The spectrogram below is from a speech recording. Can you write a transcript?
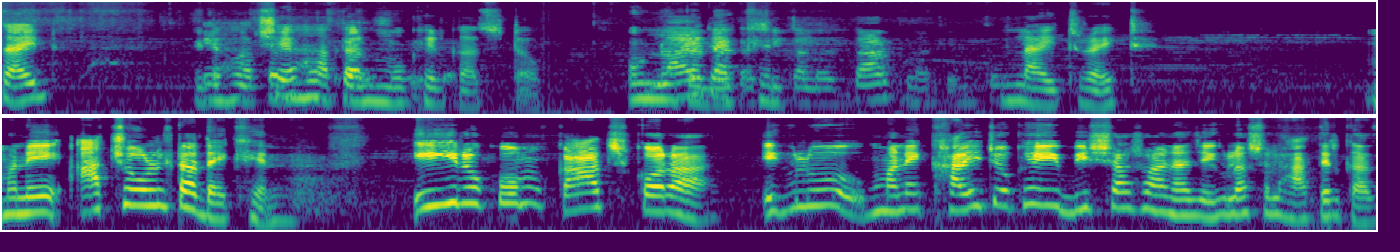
সাইড এটা হচ্ছে হাতার মুখের কাজটাও। অন্যটা দেখেন। লাইট রাইট মানে আঁচলটা দেখেন। এই রকম কাজ করা এগুলো মানে খালি চোখেই বিশ্বাস হয় না যে এগুলো আসলে হাতের কাজ।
